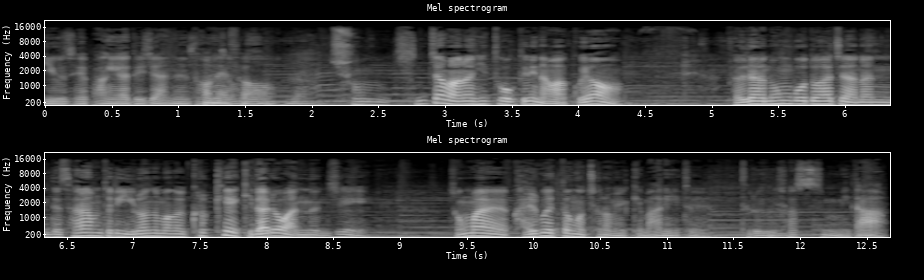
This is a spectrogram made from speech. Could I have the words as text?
이웃에 방해가 되지 않는 선에서, 선에서 네. 춤 진짜 많은 히트곡들이 나왔고요. 별다른 홍보도 하지 않았는데 사람들이 이런 음악을 그렇게 기다려 왔는지 정말 갈구했던 것처럼 이렇게 많이들 들으셨습니다.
